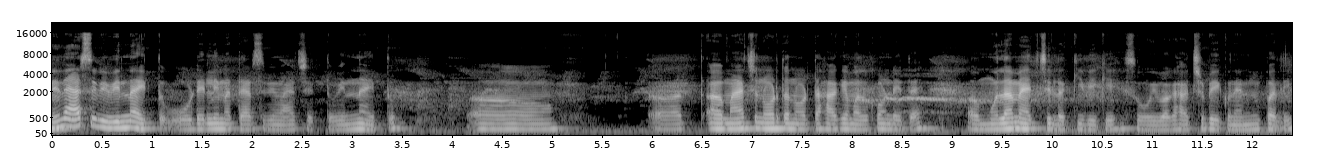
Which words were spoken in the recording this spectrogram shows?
ನಿನ್ನೆ ಆರ್ ಸಿ ಬಿ ವಿನ್ ಆಯಿತು. ಡೆಲ್ಲಿ ಮತ್ತು ಆರ್ ಸಿ ಬಿ ಮ್ಯಾಚ್ ಇತ್ತು. ವಿನ್ ಆಯಿತು. ಮ್ಯಾಚ್ ನೋಡ್ತಾ ನೋಡ್ತಾ ಹಾಗೆ ಮಲ್ಕೊಂಡಿದ್ದೆ. ಮೂಲ ಮ್ಯಾಚ್ ಇಲ್ಲ ಕಿವಿಗೆ. ಸೊ ಇವಾಗ ಹಚ್ಚಬೇಕು ನೆನಪಲ್ಲಿ.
